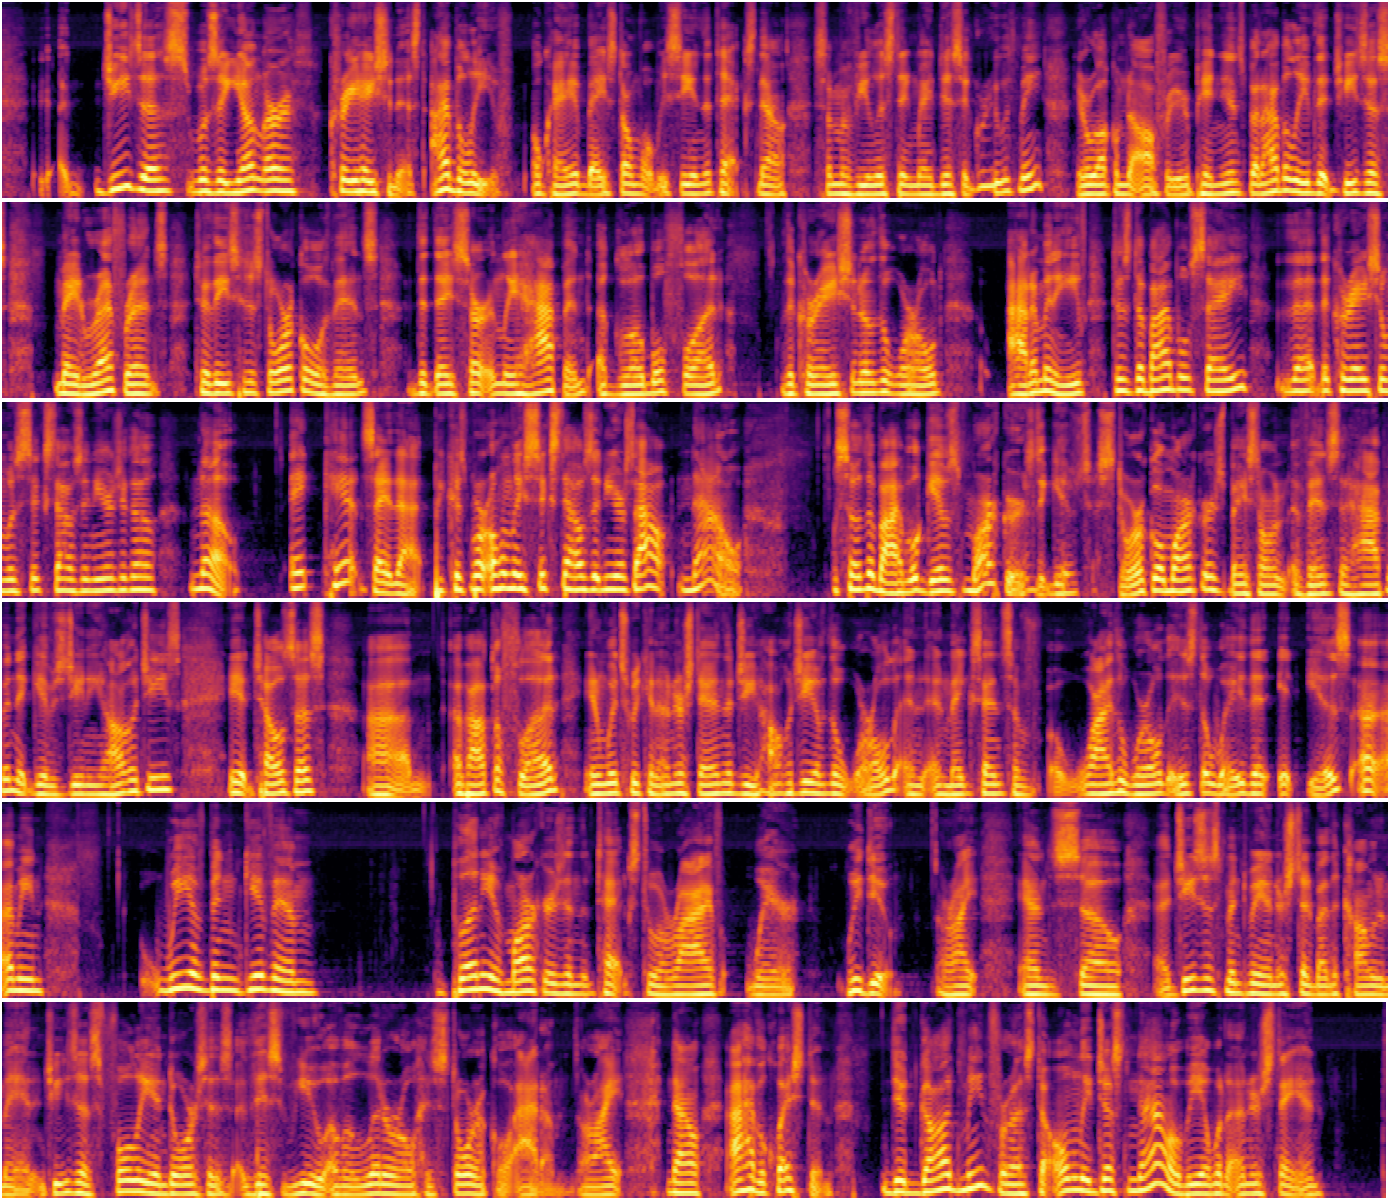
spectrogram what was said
Jesus was a young earth creationist, I believe, okay, based on what we see in the text. Now, some of you listening may disagree with me. You're welcome to offer your opinions, but I believe that Jesus made reference to these historical events, that they certainly happened a global flood, the creation of the world, Adam and Eve. Does the Bible say that the creation was 6,000 years ago? No, it can't say that because we're only 6,000 years out now. So the Bible gives markers. It gives historical markers based on events that happened. It gives genealogies. It tells us um, about the flood, in which we can understand the geology of the world and, and make sense of why the world is the way that it is. I mean, we have been given plenty of markers in the text to arrive where we do. All right. And so uh, Jesus meant to be understood by the common man. Jesus fully endorses this view of a literal historical Adam. All right. Now, I have a question. Did God mean for us to only just now be able to understand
